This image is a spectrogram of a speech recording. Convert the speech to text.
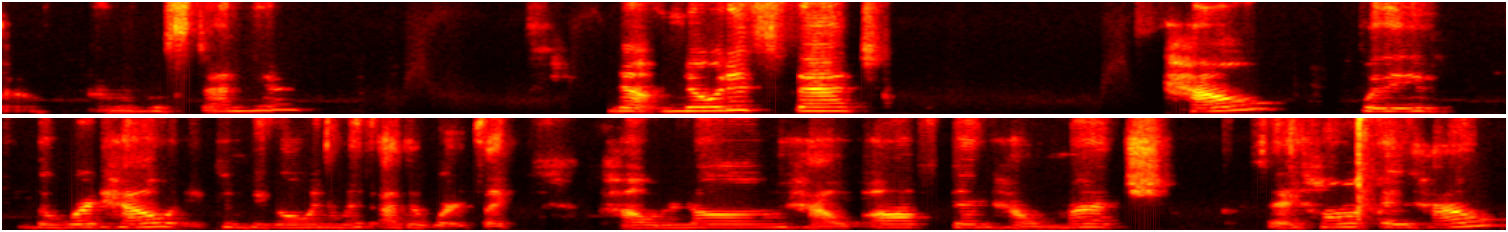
So I'm almost done here. Now notice that how, with the, the word how, it can be going with other words like how long, how often, how much. So el how, el how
